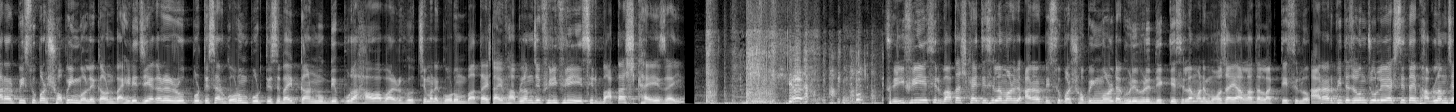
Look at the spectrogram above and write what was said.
আর আর পি সুপার শপিং মলে, কারণ বাইরে যে আকারে রোদ পড়তেছে আর গরম পড়তেছে, ভাই, কান মুখ দিয়ে পুরো হাওয়া বার হচ্ছে মানে গরম বাতাস। তাই ভাবলাম যে ফ্রি ফ্রি এসির বাতাস খাইয়ে যাই। ফ্রি ফ্রি এসির বাতাস খাইতেছিলাম আর R R P super shopping মলটা ঘুরে ঘুরে দেখতেছিলাম মানে মজাই আলাদা লাগতেছিল। আর আর পিতে যখন চলে আসছি, তাই ভাবলাম যে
